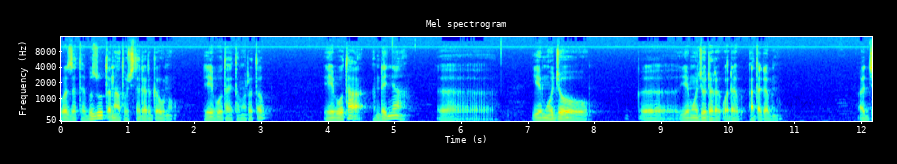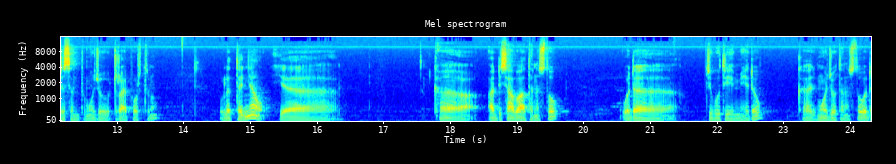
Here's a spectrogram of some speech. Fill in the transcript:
ወዘተ ብዙ ጥናቶች ተደርገው ነው ይሄ ቦታ የተመረጠው። ይሄ ቦታ አንደኛ የሞጆ የሞጆ ደረቅ ወደብ አጠገብ ነው። adjacent ሞጆ dry port ነው። ሁለተኛው ከአዲስ አበባ ተነስቶ ወደ ጅቡቲ የሚሄደው ከሞጆ ተነስቶ ወደ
